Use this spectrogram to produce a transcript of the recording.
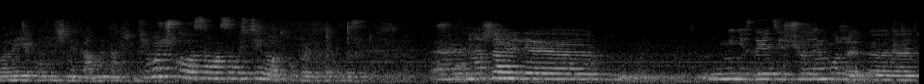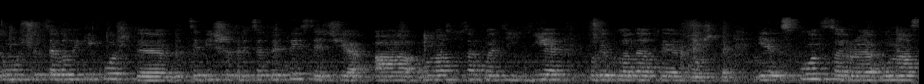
вони є помічниками нашими. Чи може школа сама самостійно от купити таку дошку? Е, На жаль, е, Мені здається, що не може, е, тому що це великі кошти, це більше 30 тисяч, а у нас у закладі є куди вкладати кошти. І спонсор у нас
